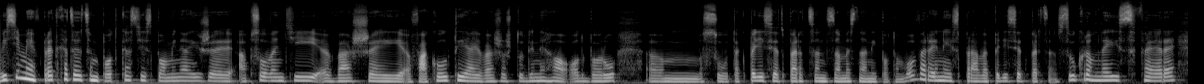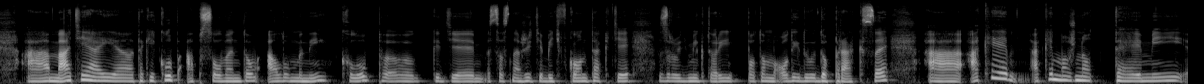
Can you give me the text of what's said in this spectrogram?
Vy ste mi v predchádzajúcom podcaste spomínali, že absolventi vašej fakulty aj vašho študijného odboru um, sú tak 50% zamestnaní potom vo verejnej správe, 50% v súkromnej sfére a máte aj e, taký klub absolventov, alumny klub, e, kde sa snažíte byť v kontakte s ľuďmi, ktorí potom odídu do praxe. A aké, aké možno témy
